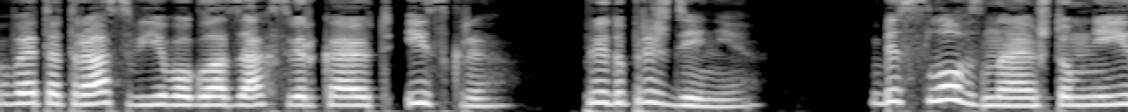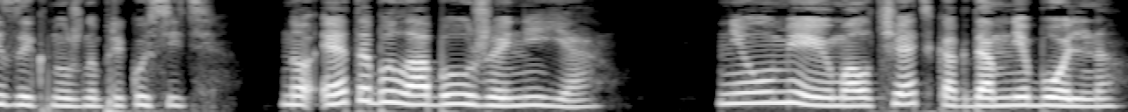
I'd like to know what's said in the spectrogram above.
В этот раз в его глазах сверкают искры, предупреждение. Без слов знаю, что мне язык нужно прикусить. Но это была бы уже не я. Не умею молчать, когда мне больно.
